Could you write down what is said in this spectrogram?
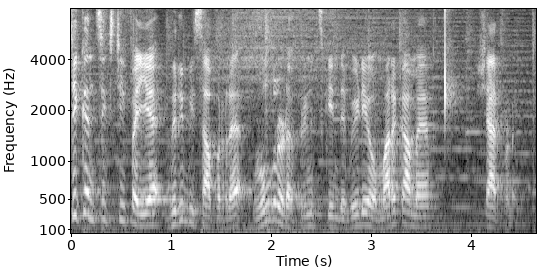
சிக்கன் சிக்ஸ்டி ஃபைவை விரும்பி சாப்பிட்ற உங்களோட ஃப்ரெண்ட்ஸ்க்கு இந்த வீடியோவை மறக்காமல் ஷேர் பண்ணுங்கள்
